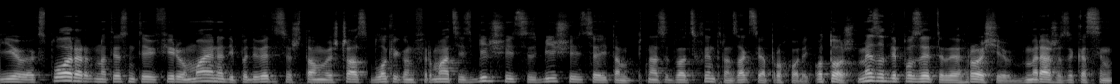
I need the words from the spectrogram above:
View Explorer, натиснути Ethereum Mined і подивитися, що там весь час блоки конфірмації збільшуються, збільшуються, і там 15-20 хвилин транзакція проходить. Отож, ми задепозитили гроші в мережу ZK Sync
